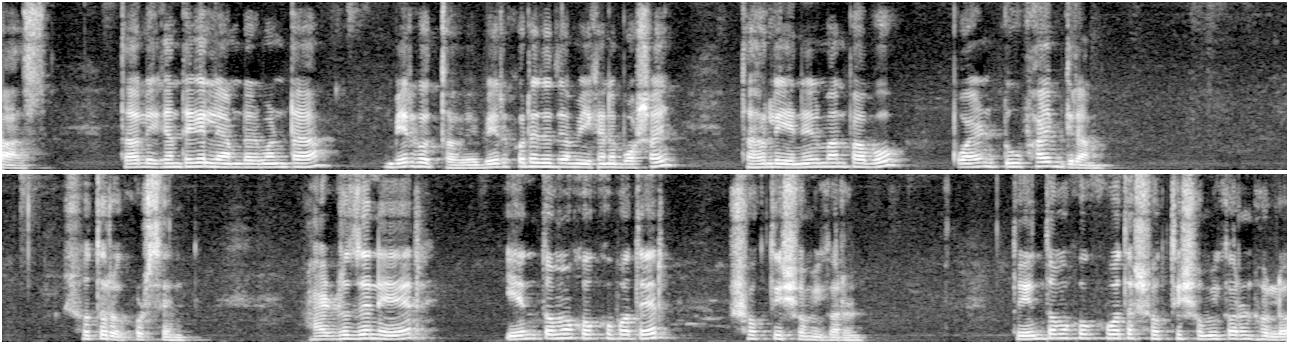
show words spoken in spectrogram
পাঁচ। তাহলে এখান থেকে ল্যামডার মানটা বের করতে হবে। বের করে যদি আমি এখানে বসাই, তাহলে এনের মান পাবো পয়েন্ট টু ফাইভ গ্রাম। সতেরো কোশ্চেন হাইড্রোজেনের এনতম কক্ষপথের শক্তির সমীকরণ। তো এনতম কক্ষপথের শক্তির সমীকরণ হলো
